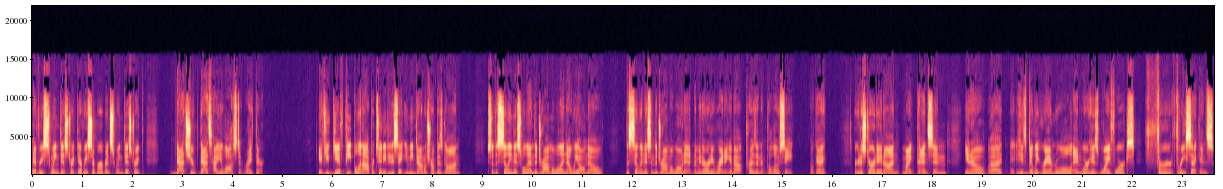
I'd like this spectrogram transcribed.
Every swing district, every suburban swing district, that's your that's how you lost it right there. If you give people an opportunity to say, you mean Donald Trump is gone? So the silliness will end, the drama will end. Now we all know the silliness and the drama won't end. I mean, they're already writing about President Pelosi. Okay, they're going to start in on Mike Pence and you know uh, his Billy Graham rule and where his wife works. Thir- three seconds,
